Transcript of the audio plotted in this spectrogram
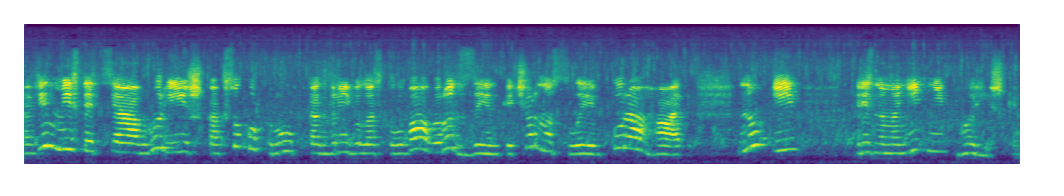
Він міститься в горішках, сухофруктах, зверніть, будь ласка, увагу, родзинки, чорнослив, курага, ну і різноманітні горішки.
